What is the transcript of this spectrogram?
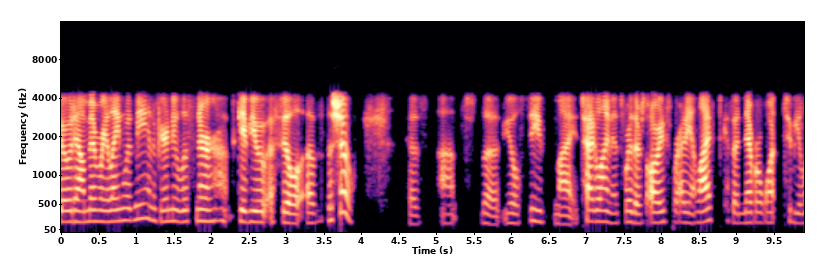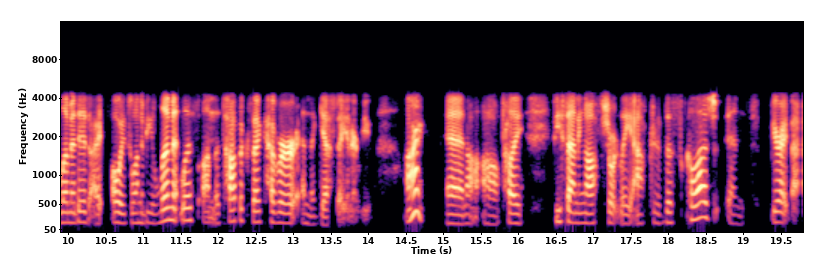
go down memory lane with me, and if you're a new listener, give you a feel of the show. Because uh, the you'll see my tagline is where there's always variety in life because I never want to be limited. I always want to be limitless on the topics I cover and the guests I interview. All right, and I'll, I'll probably be signing off shortly after this collage ends. Be right back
